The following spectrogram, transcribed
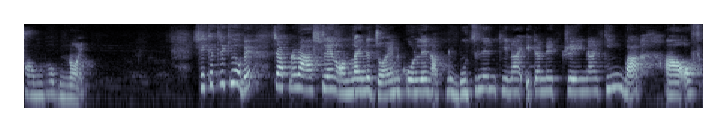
সম্ভব নয়। সেক্ষেত্রে কি হবে যে আপনারা আসলেন অনলাইনে জয়েন করলেন, আপনি বুঝলেন কি না নিয়ে ট্রেনার কিংবা অফ-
